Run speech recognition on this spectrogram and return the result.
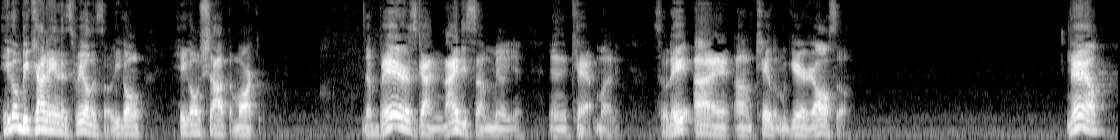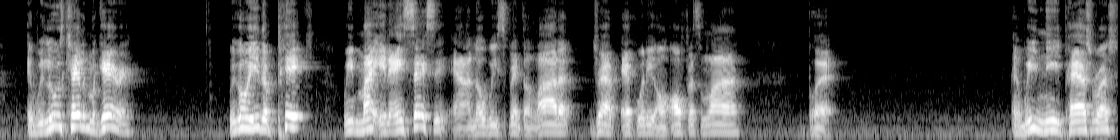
He gonna be kind of in his feelings, so he gonna he gonna shout the market. The Bears got ninety something million in cap money. So they eyeing um, Kaleb McGary also. Now, if we lose Kaleb McGary, we're gonna either pick. We might. It ain't sexy, and I know we spent a lot of draft equity on offensive line, but and we need pass rush.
